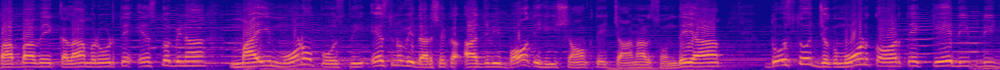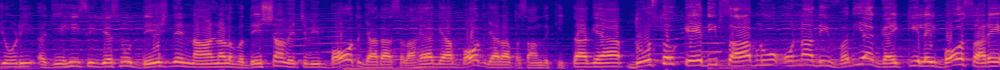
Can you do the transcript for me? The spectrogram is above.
ਬਾਬਾ ਵੇ ਕਲਾਮ ਰੋਡ ਤੇ ਇਸ ਤੋਂ ਬਿਨਾ ਮਾਈ ਮੋਨੋ ਪੋਸਤੀ, ਇਸ ਨੂੰ ਵੀ ਦਰਸ਼ਕ ਅੱਜ ਵੀ ਬਹੁਤ ਹੀ ਸ਼ੌਂਕ ਤੇ ਚਾਅ ਨਾਲ ਸੁਣਦੇ ਆ। ਦੋਸਤੋ, ਜਗਮੋਹਨ ਕੌਰ ਤੇ ਕੇ ਦੀਪ ਦੀ ਜੋੜੀ ਅਜਿਹੀ ਸੀ, ਜਿਸ ਨੂੰ ਦੇਸ਼ ਦੇ ਨਾਲ ਨਾਲ ਵਿਦੇਸ਼ਾਂ ਵਿੱਚ ਵੀ ਬਹੁਤ ਜ਼ਿਆਦਾ ਸਲਾਹਿਆ ਗਿਆ, ਬਹੁਤ ਜ਼ਿਆਦਾ ਪਸੰਦ ਕੀਤਾ ਗਿਆ। ਦੋਸਤੋ ਕੇ ਦੀਪ ਸਾਹਿਬ ਨੂੰ ਉਹਨਾਂ ਦੀ ਵਧੀਆ ਗਾਇਕੀ ਲਈ ਬਹੁਤ ਸਾਰੇ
